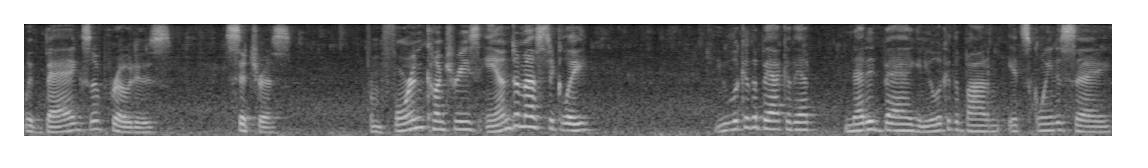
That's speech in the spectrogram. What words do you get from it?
with bags of produce, citrus, from foreign countries and domestically. You look at the back of that netted bag and you look at the bottom, it's going to say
